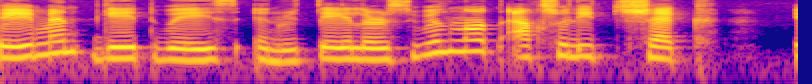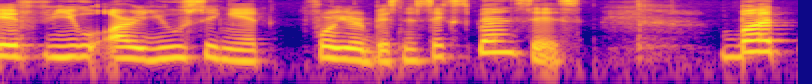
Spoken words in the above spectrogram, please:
payment gateways and retailers will not actually check if you are using it for your business expenses. But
